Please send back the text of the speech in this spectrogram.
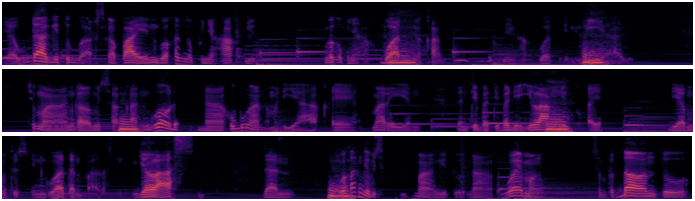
ya udah gitu gue harus ngapain gue kan gak punya hak gitu gue gak punya hak buat hmm. ngekang punya hak buat ini hmm. dia gitu. cuman kalau misalkan hmm. gue udah punya hubungan sama dia kayak yang kemarin dan tiba-tiba dia hilang hmm. gitu kayak dia mutusin gue tanpa alasan jelas dan hmm. gue kan gak bisa terima gitu. Nah gue emang sempet down tuh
